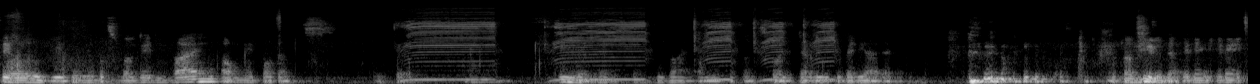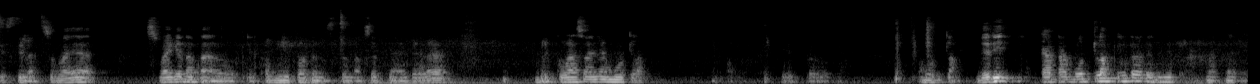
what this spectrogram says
teologi itu disebut sebagai divine omnipotence. Okay. Iya, divine omnipotence. Kalau cari di Wikipedia ada. Tapi udah, ini ini istilah. Supaya supaya kita tahu omnipotence itu maksudnya adalah berkuasanya mutlak. Gitu. Mutlak. Jadi kata mutlak itu ada di maknanya.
